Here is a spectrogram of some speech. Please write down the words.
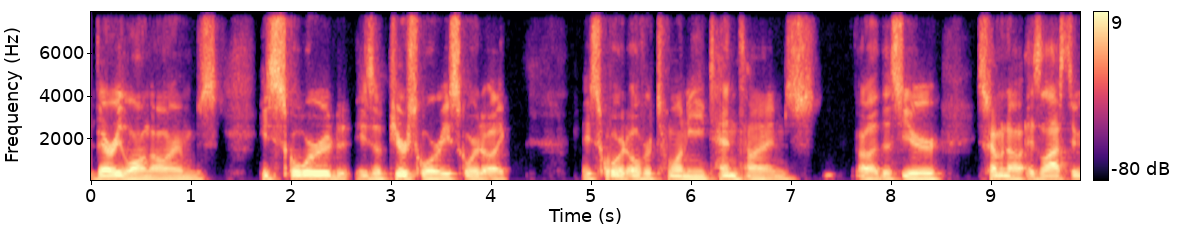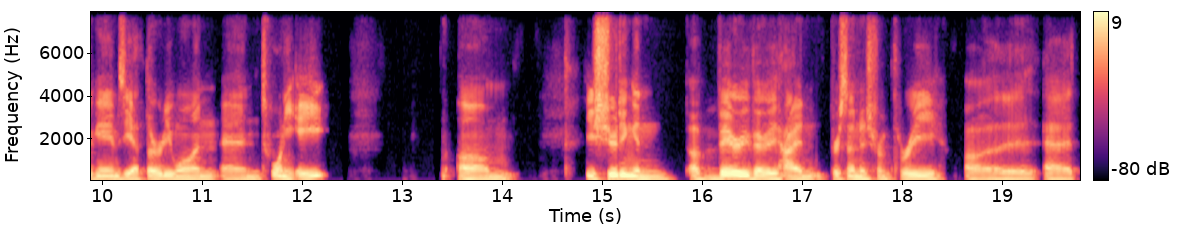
very long arms. He scored, he's a pure scorer. He scored like he scored over 20, 10 times uh, this year. He's coming out his last two games, he had 31 and 28. Um, he's shooting in a very very high percentage from three uh, at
